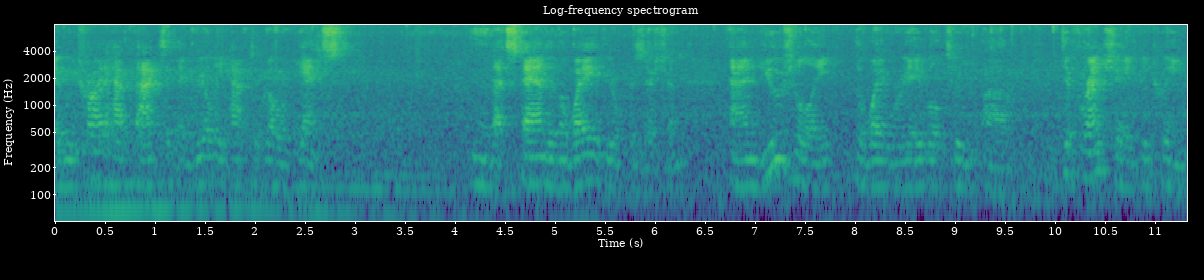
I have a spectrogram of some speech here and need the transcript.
and we try to have facts that they really have to go against, that stand in the way of your position. And usually, the way we're able to uh, differentiate between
